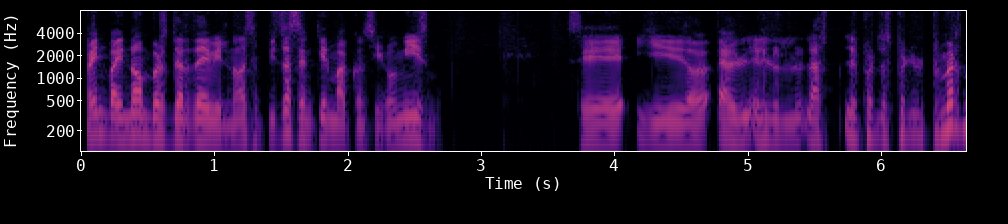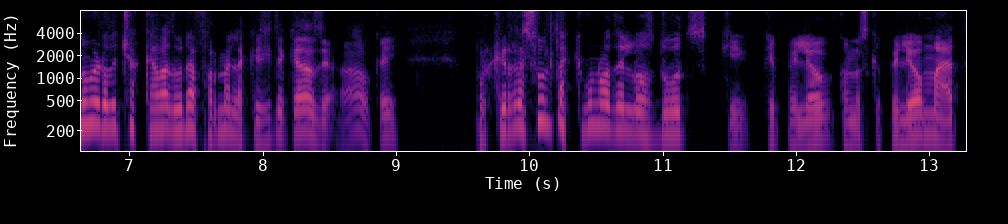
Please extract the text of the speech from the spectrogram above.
Pain by Numbers Daredevil, ¿no? Se empieza a sentir mal consigo mismo y el, primer número, de hecho, acaba de una forma en la que sí te quedas de, ah, ok. Porque resulta que uno de los dudes que, peleó, con los que peleó Matt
